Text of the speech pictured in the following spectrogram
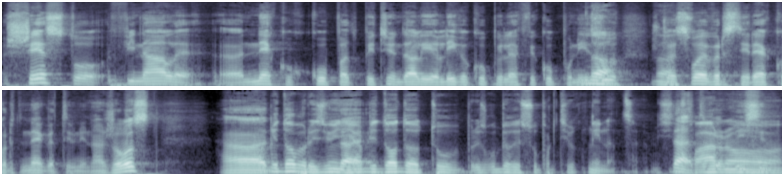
600 finale uh, nekog kupa, pitanje da li je Liga kup ili FA kup u nizu, Da, što da. je svojevrsni rekord negativni, nažalost. A, Ali dobro, izvini, da. ja bih dodao tu, izgubili su protiv klinaca. Mislim, Da, stvarno... mislim,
